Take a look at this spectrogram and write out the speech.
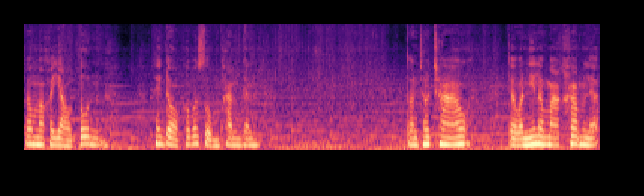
ต้องมาเขย่าต้น ให้ดอกเขาผสมพันธุ์กัน ตอนเช้าๆ แต่วันนี้เรามาค่ำแล้ว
